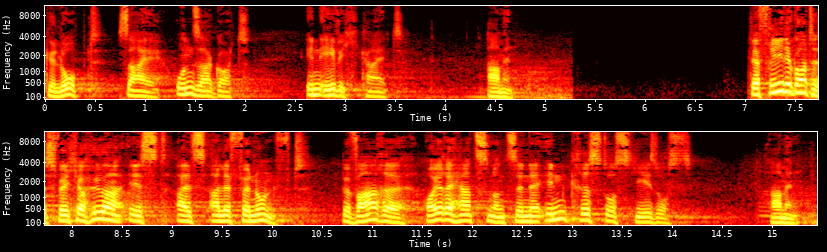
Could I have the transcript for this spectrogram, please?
Gelobt sei unser Gott in Ewigkeit. Amen. Der Friede Gottes, welcher höher ist als alle Vernunft, bewahre eure Herzen und Sinne in Christus Jesus. Amen.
